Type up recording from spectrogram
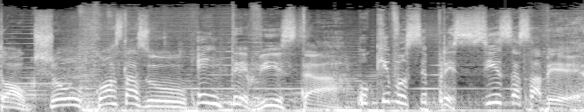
Talk Show Costa Azul. Entrevista. O que você precisa saber?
